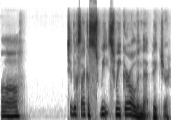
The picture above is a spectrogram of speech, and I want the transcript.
Oh, she looks like a sweet sweet girl in that picture.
